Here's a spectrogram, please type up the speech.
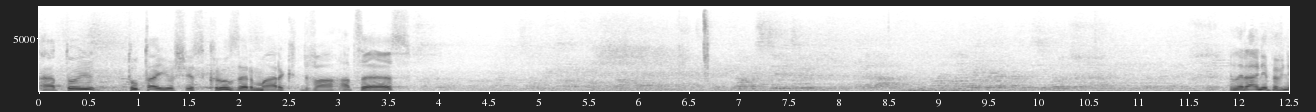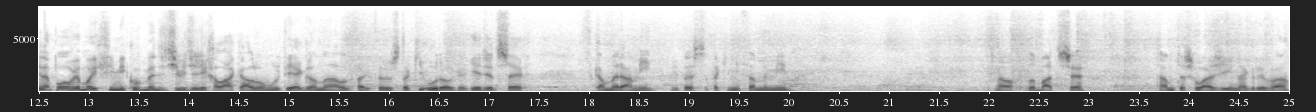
A tu, tutaj już jest Cruiser Mark II ACS. Generalnie pewnie na połowie moich filmików będziecie widzieli Halaka albo Multiego, no ale tak to już taki urok, jak jedzie trzech z kamerami i to jeszcze takimi samymi. O, zobaczcie. Tam też łazi i nagrywa.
